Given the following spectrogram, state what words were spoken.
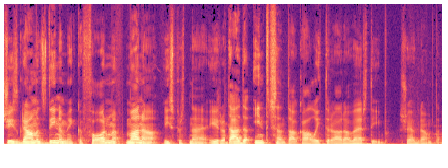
šīs grāmatas dinamika, forma manā izpratnē ir tāda interesantākā literārā vērtība šajā grāmatā.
